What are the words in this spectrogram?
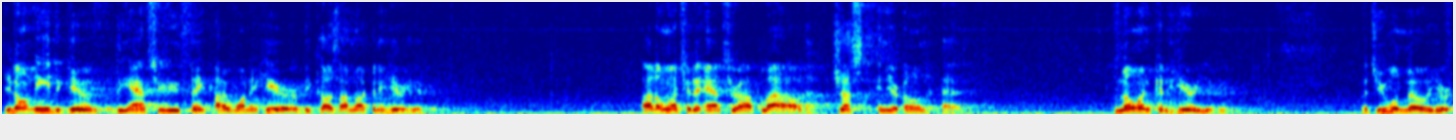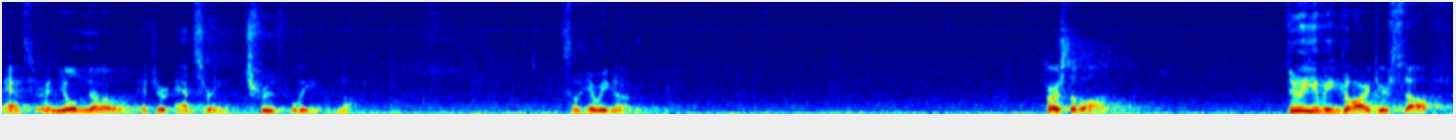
You don't need to give the answer you think I want to hear because I'm not going to hear you. I don't want you to answer out loud, just in your own head. No one can hear you, but you will know your answer, and you'll know if you're answering truthfully or not. So here we go. First of all, do you regard yourself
